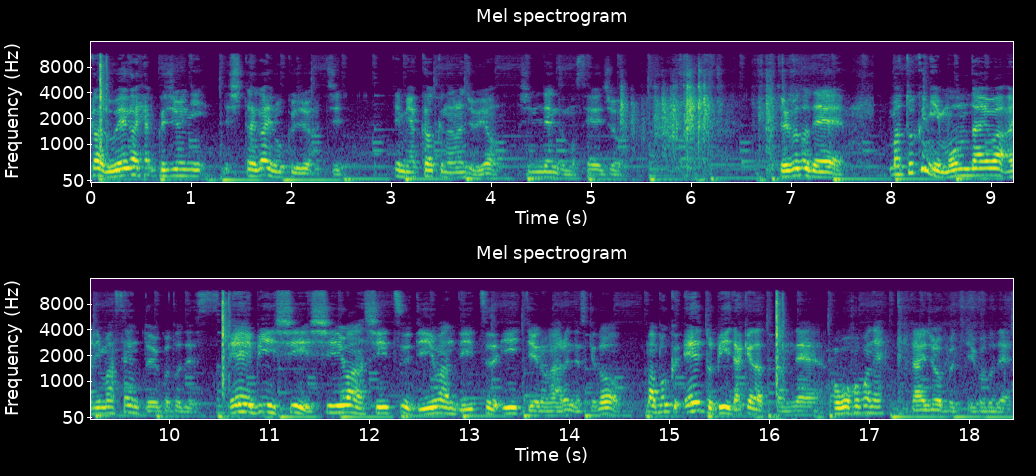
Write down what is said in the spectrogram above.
が上が112で下が68で脈拍74心電図も正常。ということでまあ、特に問題はありませんということです。ABC、C1、C2、D1、D2、E っていうのがあるんですけど、まあ、僕 A と B だけだったんでほぼほぼね大丈夫っていうことで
